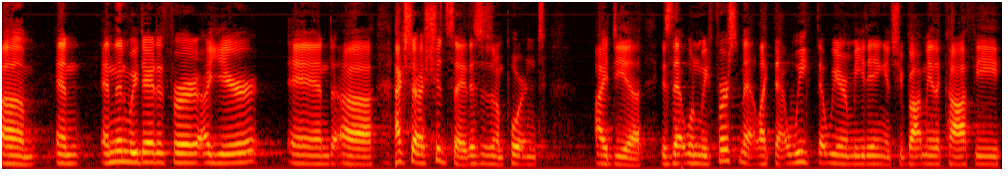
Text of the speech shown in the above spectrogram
um, and and then we dated for a year. And uh, actually, I should say this is an important idea is that when we first met, like that week that we were meeting, and she brought me the coffee,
